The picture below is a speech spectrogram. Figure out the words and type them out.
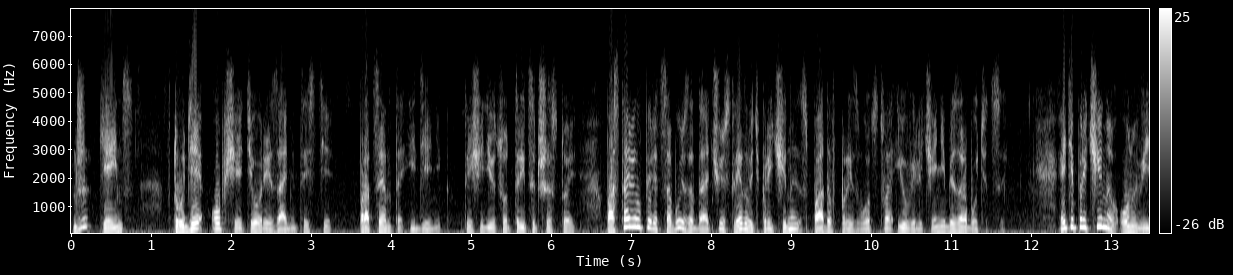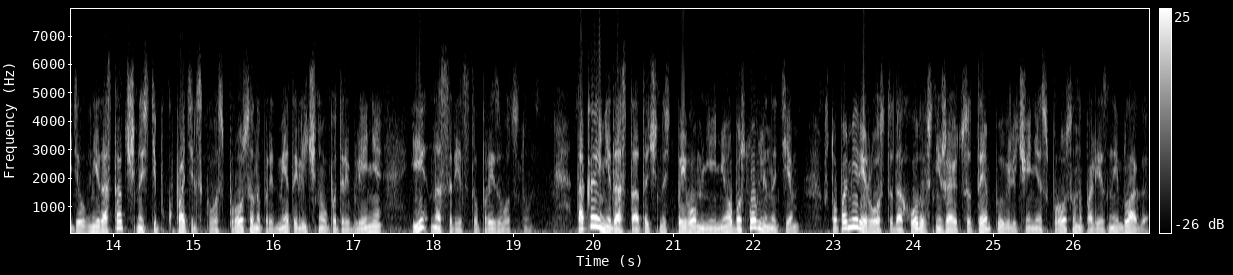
Дж. Кейнс в труде «Общая теория занятости, процента и денег» 1936 поставил перед собой задачу исследовать причины спадов производства и увеличения безработицы. Эти причины он увидел в недостаточности покупательского спроса на предметы личного потребления и на средства производства. Такая недостаточность, по его мнению, обусловлена тем, что по мере роста доходов снижаются темпы увеличения спроса на полезные блага.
